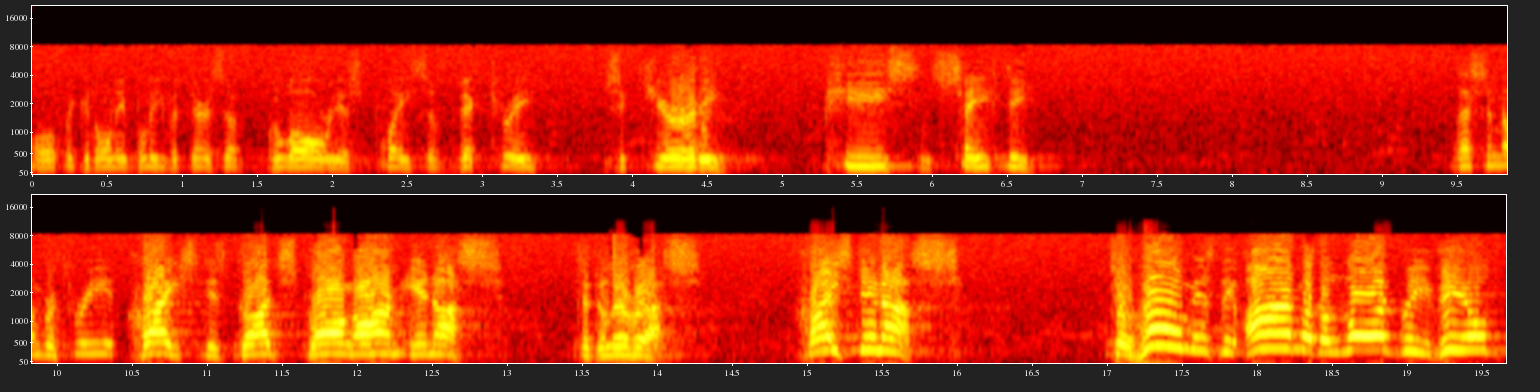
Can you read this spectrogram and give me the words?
Oh, if we could only believe it, there's a glorious place of victory, security, peace, and safety. Lesson number three Christ is God's strong arm in us to deliver us. Christ in us, to whom is the arm of the Lord revealed,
